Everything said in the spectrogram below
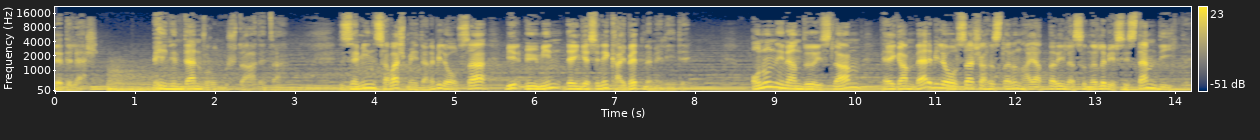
dediler. Beyninden vurulmuştu adeta. Zemin savaş meydanı bile olsa bir mümin dengesini kaybetmemeliydi. Onun inandığı İslam, peygamber bile olsa şahısların hayatlarıyla sınırlı bir sistem değildi.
